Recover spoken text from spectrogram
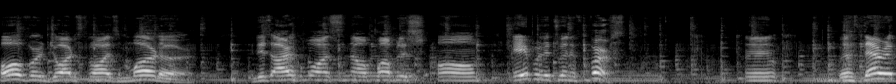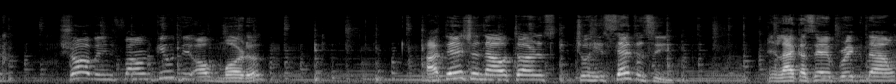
Over George Floyd's Murder." This article was now published on April the 21st. And with Derek Chauvin found guilty of murder, attention now turns to his sentencing. And like I said, break down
